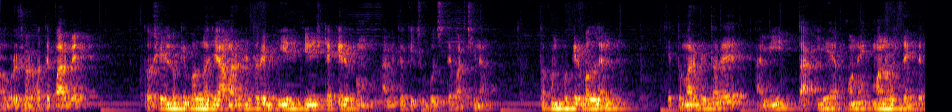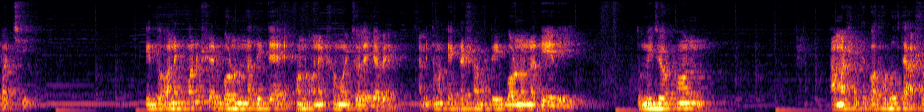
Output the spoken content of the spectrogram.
অগ্রসর হতে পারবে। তো সেই লোকটি বলল যে, আমার ভেতরে ভিড় জিনিসটা কীরকম? আমি তো কিছু বুঝতে পারছি না। তখন ফকির বললেন যে, তোমার ভেতরে আমি তাকিয়ে অনেক মানুষ দেখতে পাচ্ছি। কিন্তু অনেক মানুষের বর্ণনা দিতে এখন অনেক সময় চলে যাবে। আমি তোমাকে একটা স্বাভাবিক বর্ণনা দিয়ে দিই। তুমি যখন আমার সাথে কথা বলতে আসো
